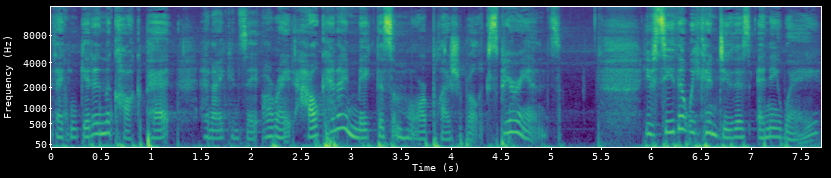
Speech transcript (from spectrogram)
and I can get in the cockpit and I can say, all right, how can I make this a more pleasurable experience? You see that we can do this anyway.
